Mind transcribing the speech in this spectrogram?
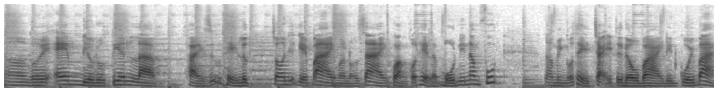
À, với em điều đầu tiên là phải giữ thể lực cho những cái bài mà nó dài khoảng có thể là 4 đến 5 phút là mình có thể chạy từ đầu bài đến cuối bài.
